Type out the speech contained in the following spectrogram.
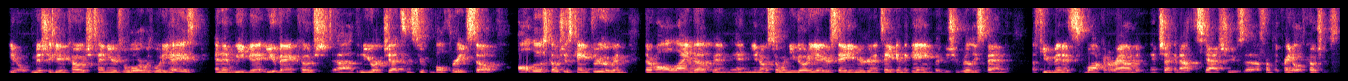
you know, Michigan coach, 10 years war with Woody Hayes. And then Weeb Ewbank coached uh, the New York Jets in Super Bowl three. So all those coaches came through and they're all lined up. And, and you know, so when you go to Yager Stadium, you're going to take in the game, but you should really spend a few minutes walking around and, and checking out the statues uh, from the cradle of coaches.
